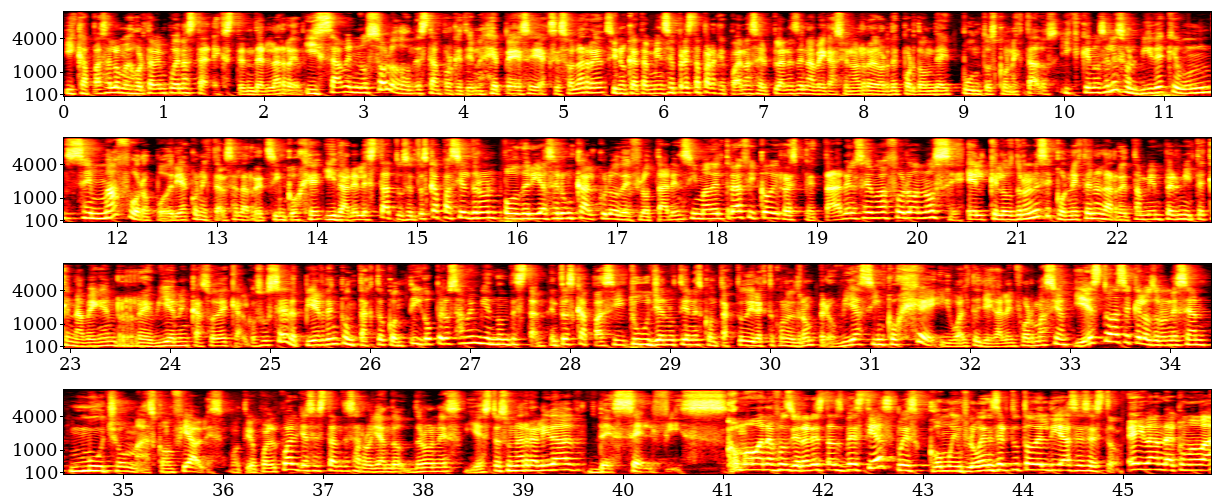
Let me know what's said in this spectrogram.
y capaz a lo mejor también pueden hasta extender la red y saben no solo dónde están porque tienen GPS y acceso a la red, sino que también se presta para que puedan hacer planes de navegación alrededor de por donde hay puntos conectados y que no se les olvide que un semáforo podría conectarse a la red 5G y dar el estatus. Entonces capaz si el dron podría hacer un cálculo de flotar encima del tráfico y respetar el semáforo, no sé. El que los drones se conecten a la red también permite que naveguen re bien en caso de que algo suceda. Pierden contacto contigo, pero saben bien dónde están. Entonces capaz si tú ya no tienes contacto directo con el dron, pero vía 5G igual te llega la información. Y esto hace que los drones sean mucho más confiables, motivo por el cual ya se están desarrollando drones y esto es una realidad de selfies. ¿Cómo van a funcionar estas bestias? Pues como influencer tú todo el día haces esto. Hey banda, ¿cómo va?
